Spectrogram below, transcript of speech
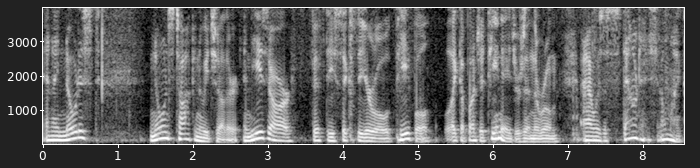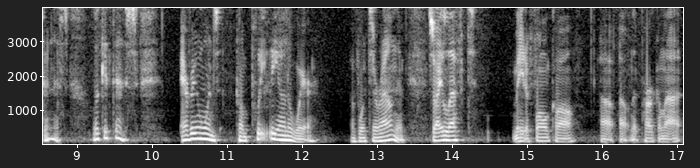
And I noticed no one's talking to each other. And these are 50, 60 year old people, like a bunch of teenagers in the room. And I was astounded. I said, Oh my goodness, look at this. Everyone's completely unaware of what's around them. So I left, made a phone call uh, out in the parking lot.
